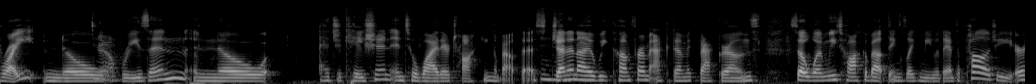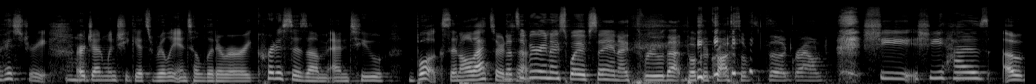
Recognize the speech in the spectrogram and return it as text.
right, no Yeah. reason, no education into why they're talking about this. Mm-hmm. Jen and I, we come from academic backgrounds. So when we talk about things like me with anthropology or history, Mm-hmm. or Jen when she gets really into literary criticism and to books and all that sort of That's a very nice way of saying I threw that book across the, the ground. she she has a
